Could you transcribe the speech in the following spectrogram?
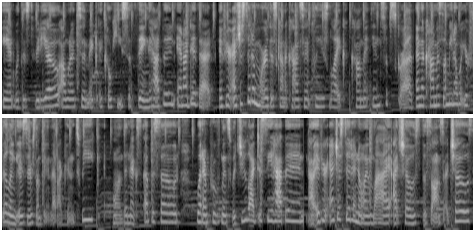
and with this video. I wanted to make a cohesive thing happen, and I did that. If you're interested in more of this kind of content, please like, comment, and subscribe. In the comments, let me know what you're feeling. Is there something that I can tweak on the next episode? What improvements would you like to see happen? Now, if you're interested in knowing why I chose the songs I chose,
